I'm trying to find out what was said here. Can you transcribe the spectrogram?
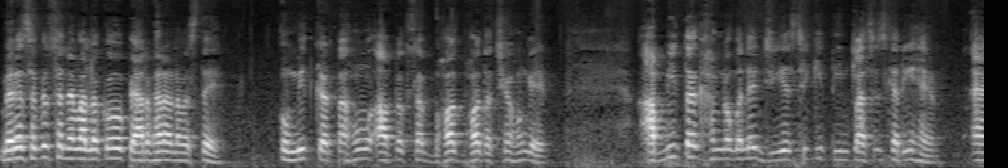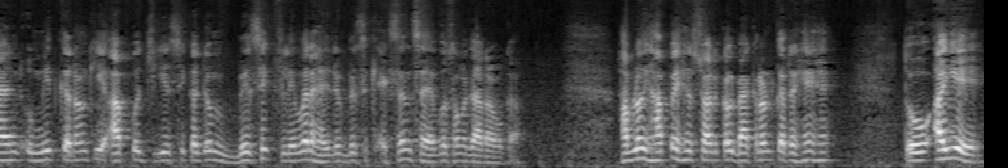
मेरे सभी सुनने वालों को प्यार भरा नमस्ते। उम्मीद करता हूँ आप लोग सब बहुत बहुत अच्छे होंगे। अभी तक हम लोगों ने जीएसटी की तीन क्लासेस करी हैं एंड उम्मीद कर रहा हूँ कि आपको जीएसटी का जो बेसिक फ्लेवर है, जो बेसिक एक्सेंस है, वो समझ आ रहा होगा। हम लोग यहाँ पे हिस्टोरिकल बैकग्राउंड कर रहे हैं। तो आइए,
